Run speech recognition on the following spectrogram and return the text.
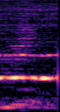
Hi.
